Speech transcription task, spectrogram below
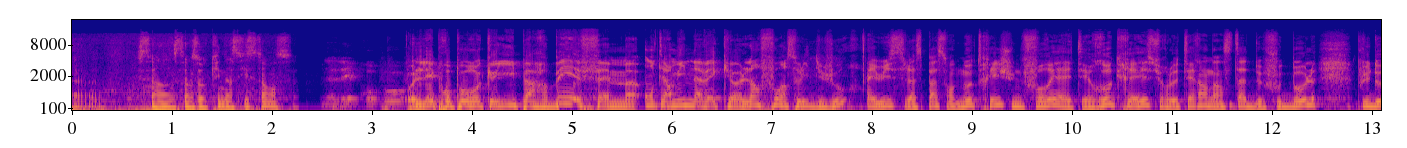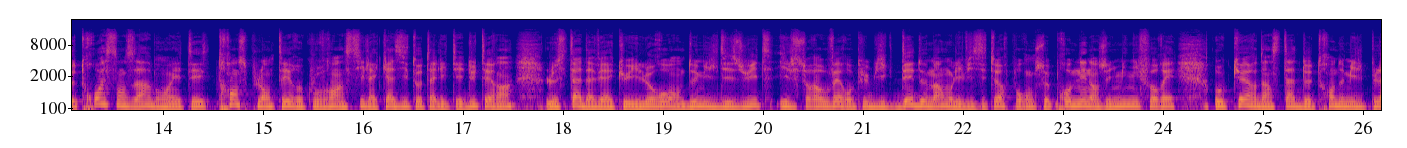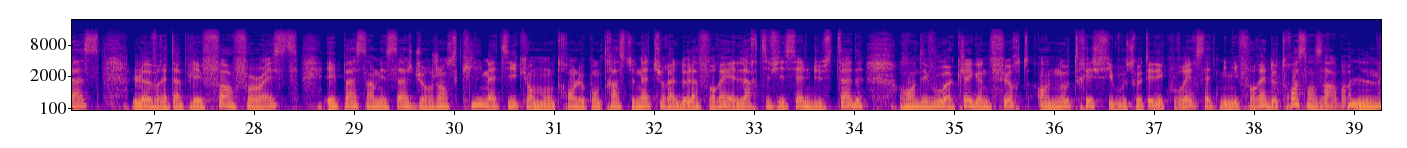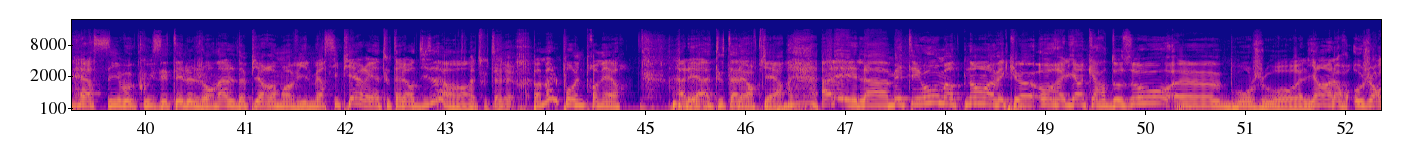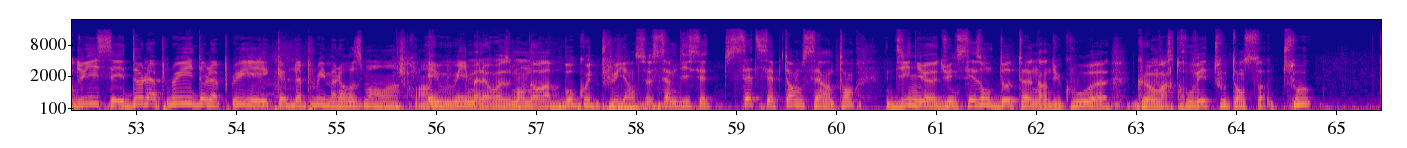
sans, sans aucune assistance. Les propos... Les propos recueillis par BFM. On termine avec euh, l'info insolite du jour. Et oui, cela se passe en Autriche. Une forêt a été recréée sur le terrain d'un stade de football. Plus de 300 arbres ont été transplantés, recouvrant ainsi la quasi-totalité du terrain. Le stade avait accueilli l'Euro en 2018. Il sera ouvert au public dès demain où les visiteurs pourront se promener dans une mini-forêt au cœur d'un stade de 32 000 places. L'œuvre est appelée Far Forest et passe un message d'urgence climatique en montrant le contraste naturel de la forêt et l'artificiel du stade. Rendez-vous à Klagenfurt en Autriche si vous souhaitez découvrir cette mini-forêt de 300 arbres. Merci beaucoup, c'était le journal de Pierre Remoinville. Merci Pierre et à tout à l'heure 10h. À tout à l'heure. Pas mal pour une première. Allez, à tout à l'heure Pierre. Allez, la météo maintenant avec euh, Aurélien Cardozo. Euh, bonjour Aurélien. Alors aujourd'hui c'est de la pluie, de la pluie et que de la pluie malheureusement, hein, je crois. Et oui, malheureusement on aura beaucoup de pluie en ce samedi 7 septembre. C'est un temps digne d'une saison d'automne. Hein, du coup euh, qu'on va retrouver tout en tout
